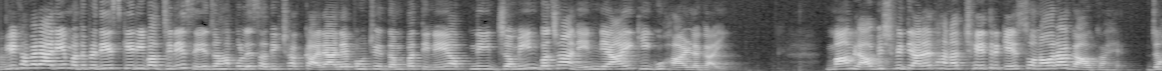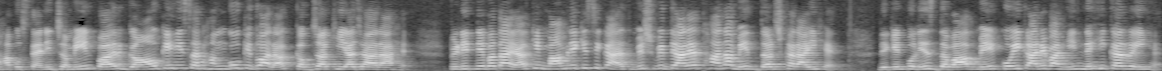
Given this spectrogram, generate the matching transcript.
अगली खबर आ रही है मध्य प्रदेश के रीवा ज़िले से, जहाँ पुलिस अधीक्षक कार्यालय पहुँचे दंपति ने अपनी ज़मीन बचाने न्याय की गुहार लगाई। मामला विश्वविद्यालय थाना क्षेत्र के सोनौरा गाँव का है, जहाँ पुस्तैनी ज़मीन पर गाँव के ही सरहंगों के द्वारा कब्जा किया जा रहा है। पीड़ित ने बताया कि मामले की शिकायत विश्वविद्यालय थाना में दर्ज कराई है। लेकिन पुलिस दबाव में कोई कार्यवाही नहीं कर रही है,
